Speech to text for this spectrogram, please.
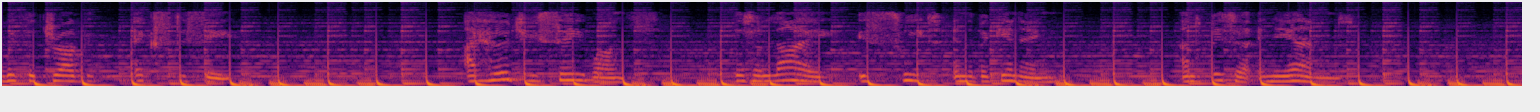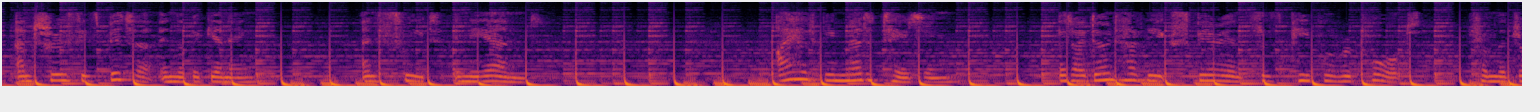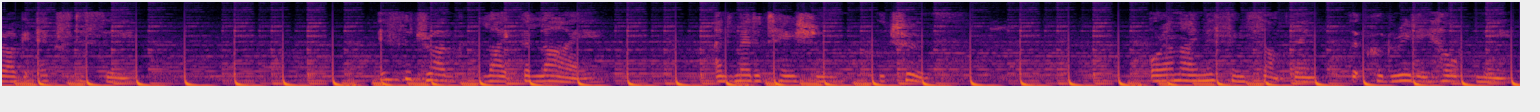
With the drug ecstasy. I heard you say once that a lie is sweet in the beginning and bitter in the end. And truth is bitter in the beginning and sweet in the end. I have been meditating, but I don't have the experiences people report from the drug ecstasy? Is the drug like the lie and meditation the truth? Or am I missing something that could really help me?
